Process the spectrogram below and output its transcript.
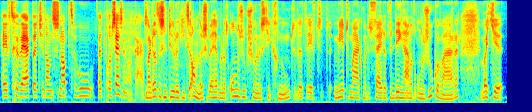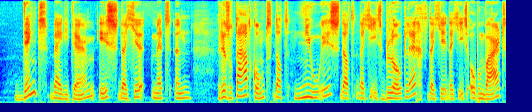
heeft gewerkt, dat je dan snapt hoe het proces in elkaar zit. Maar dat is natuurlijk iets anders. We hebben het onderzoeksjournalistiek genoemd. Dat heeft meer te maken met het feit dat we dingen aan het onderzoeken waren. Wat je denkt bij die term is dat je met een resultaat komt dat nieuw is, dat, dat je iets blootlegt, dat je, dat je iets openbaart.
